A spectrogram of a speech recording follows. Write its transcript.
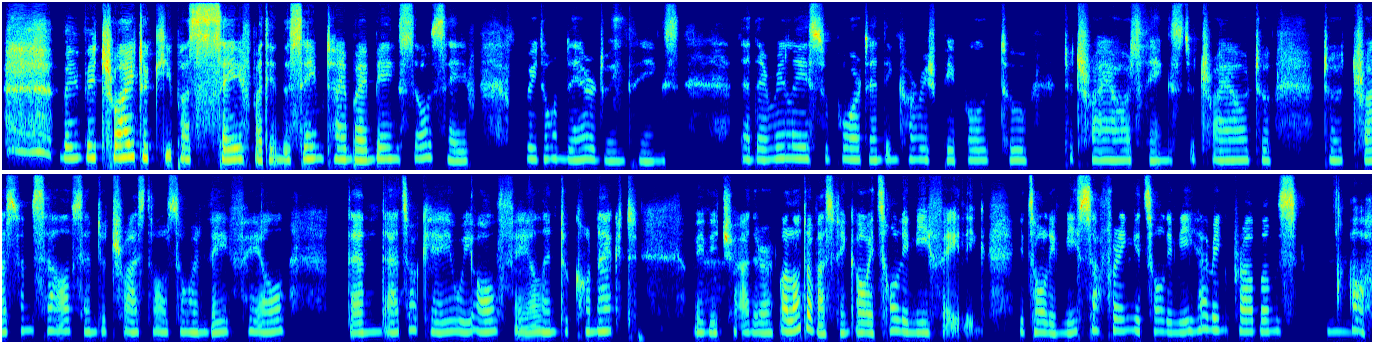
they, they try to keep us safe, but in the same time, by being so safe, we don't dare doing things that they really support and encourage people to to try out things, to try out to to trust themselves and to trust also when they fail, then that's okay. We all fail and to connect with each other. A lot of us think, oh, it's only me failing, it's only me suffering, it's only me having problems. Mm. Oh,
